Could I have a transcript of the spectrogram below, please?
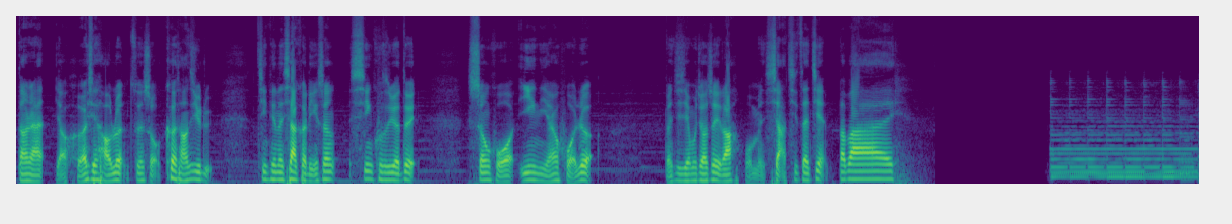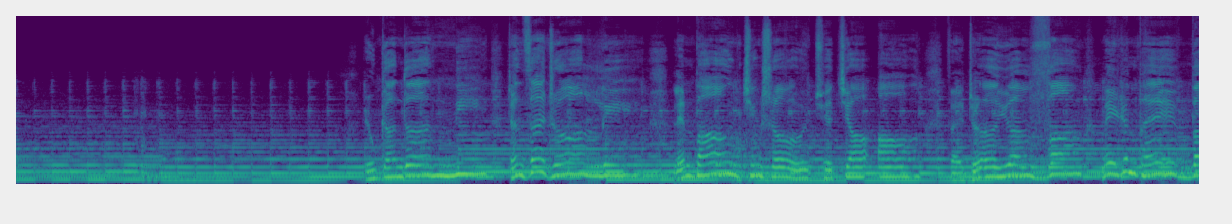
当然要和谐讨论，遵守课堂纪律。今天的下课铃声，新裤子乐队。生活因你而火热。本期节目就到这里了，我们下期再见，拜拜。勇敢的你站在这里，脸庞清瘦却骄傲，在这远方没人陪伴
